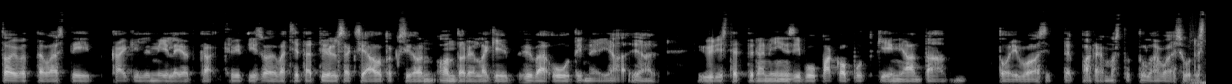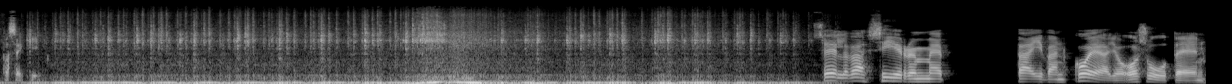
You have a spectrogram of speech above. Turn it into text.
toivottavasti kaikille niille, jotka kritisoivat sitä tylsäksi autoksi, on, on todellakin hyvä uutinen ja, ja yhdistettynä niihin sivupakoputkiin ja antaa toivoa sitten paremmasta tulevaisuudesta sekin. Selvä, siirrymme päivän koeajo-osuuteen.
